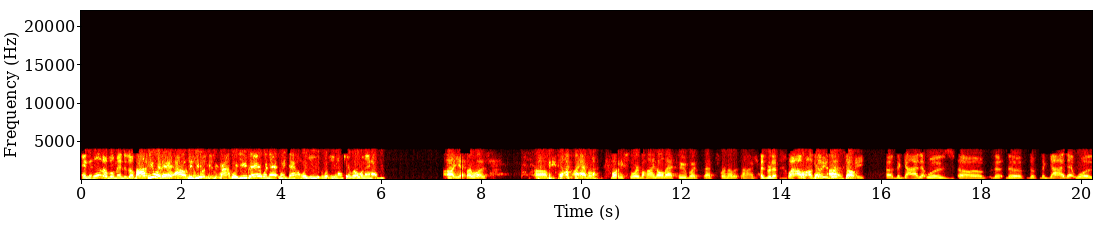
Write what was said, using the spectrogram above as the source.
And one of them ended up. On you were there. I did you, wasn't- were you there when that went down? Were you were you on pit row when that happened? Uh, yes, I was. Um, I have a funny story behind all that too, but that's for another time. That's for the. Well, I'll, I'll Okay, tell you this, right, so- Jimmy. Uh, the guy that was uh, the, the the the guy that was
